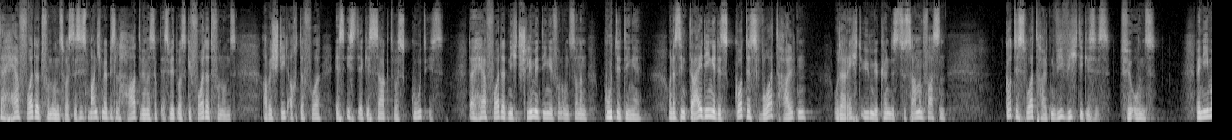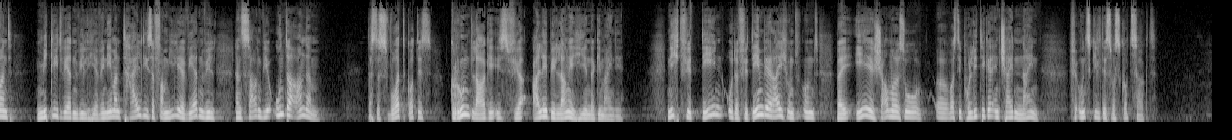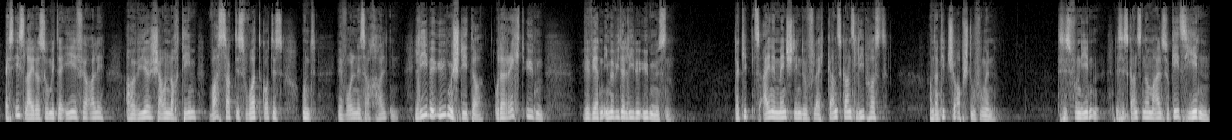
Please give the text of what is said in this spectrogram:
Der Herr fordert von uns was. Das ist manchmal ein bisschen hart, wenn man sagt, es wird was gefordert von uns. Aber es steht auch davor, es ist dir gesagt, was gut ist. Der Herr fordert nicht schlimme Dinge von uns, sondern gute Dinge. Und das sind drei Dinge, das Gottes Wort halten oder Recht üben. Wir können das zusammenfassen. Gottes Wort halten, wie wichtig ist es für uns? Wenn jemand Mitglied werden will hier, wenn jemand Teil dieser Familie werden will, dann sagen wir unter anderem, dass das Wort Gottes Grundlage ist für alle Belange hier in der Gemeinde. nicht für den oder für den Bereich und, und bei Ehe schauen wir so, äh, was die Politiker entscheiden. Nein, für uns gilt es, was Gott sagt. Es ist leider so mit der Ehe für alle, aber wir schauen nach dem, was sagt das Wort Gottes und wir wollen es auch halten. Liebe üben steht da oder Recht üben. Wir werden immer wieder Liebe üben müssen. Da gibt es einen Mensch, den du vielleicht ganz, ganz lieb hast und dann gibt es schon Abstufungen. Das ist von jedem, das ist ganz normal. So geht es jedem.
